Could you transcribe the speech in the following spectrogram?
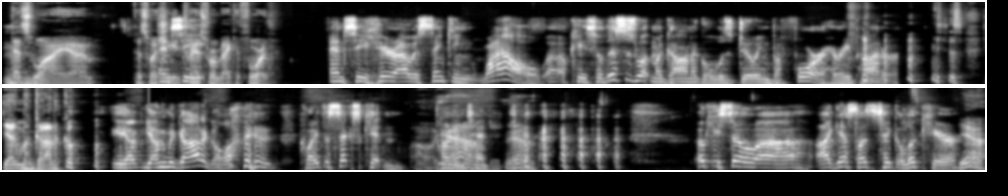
that's Mhm. why um, that's why she And can see- transform back and forth. And see, here I was thinking, wow, okay, so this is what McGonagall was doing before Harry Potter. Young McGonagall. young, young McGonagall, quite the sex kitten, Oh, pun yeah, intended. Yeah, Okay, so uh, I guess let's take a look here. yeah.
